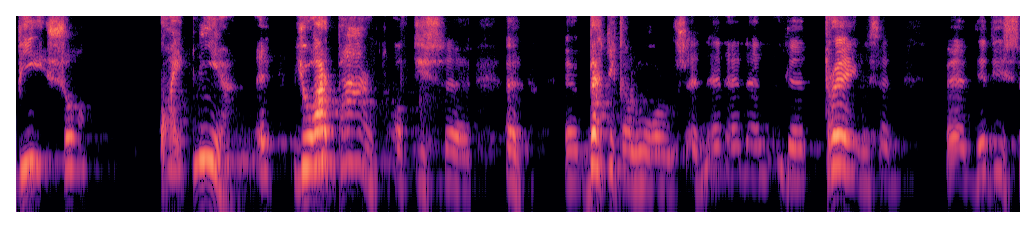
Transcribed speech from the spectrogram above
be so quite near. Uh, You are part of these uh, uh, vertical walls and, and, and, and the trails and that is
